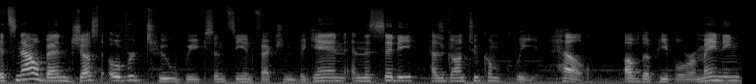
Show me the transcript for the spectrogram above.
It's now been just over two weeks since the infection began and the city has gone to complete hell. Of the people remaining,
